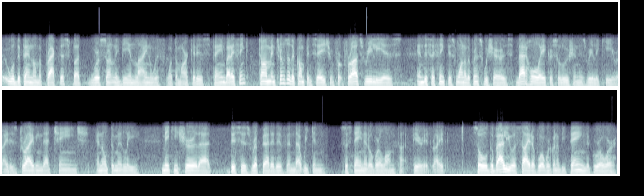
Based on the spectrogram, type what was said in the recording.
It will depend on the practice, but we'll certainly be in line with what the market is paying. But I think, Tom, in terms of the compensation, for, for us really is, and this I think is one of the principles we share, is that whole acre solution is really key, right? Is driving that change and ultimately making sure that this is repetitive and that we can sustain it over a long time period, right? So the value aside of what we're going to be paying the grower,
